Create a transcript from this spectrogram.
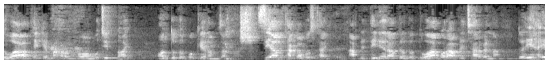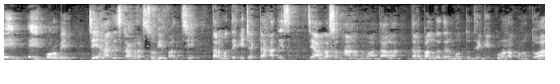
দোয়া থেকে মাহরম হওয়া উচিত নয়। অন্তত পক্ষে রমজান মাস। সিয়াম থাকা অবস্থায় আপনি দিনে রাতে অন্তত দোয়া করা আপনি ছাড়বেন না। তো এই এই পর্বে যে হাদিসটা আমরা সহি পাচ্ছি, তার মধ্যে এটা একটা হাদিস যে আল্লাহ সুবহানাহু ওয়া তাআলা তার বান্দাদের মধ্য থেকে কোনো না কোনো দোয়া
